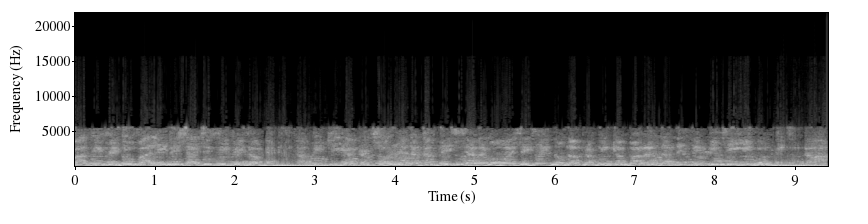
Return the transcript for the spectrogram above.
Acaba vivendo vale deixar de viver também Sabem que a cachorrada tá fechada com a gente Não dá pra ficar parada nesse beat envolvente tá?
